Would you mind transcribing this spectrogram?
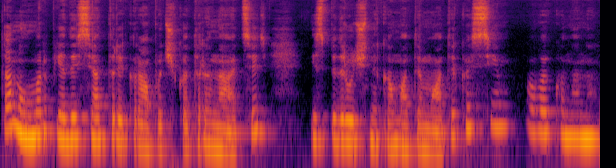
та номер 53.13 із підручника Математика 7 виконано.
